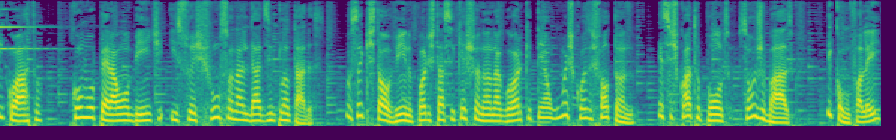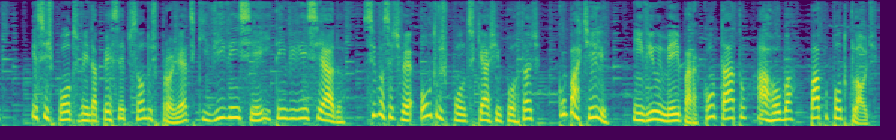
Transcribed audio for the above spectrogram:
E quarto, como operar um ambiente e suas funcionalidades implantadas. Você que está ouvindo pode estar se questionando agora que tem algumas coisas faltando. Esses quatro pontos são os básicos, e como falei, esses pontos vêm da percepção dos projetos que vivenciei e tenho vivenciado. Se você tiver outros pontos que acha importante, compartilhe. Envie um e-mail para contato@papo.cloud.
